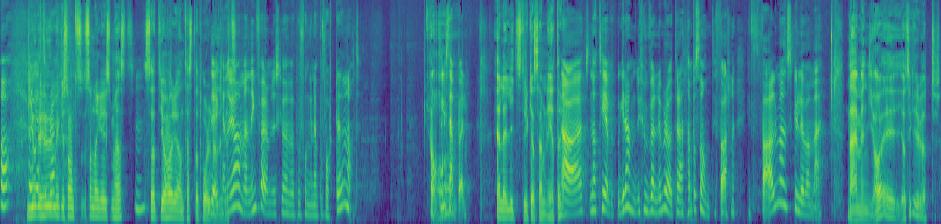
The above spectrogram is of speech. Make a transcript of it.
Ja, det var gjorde hur jättebra. mycket sånt, sådana grejer som helst. Så att jag har redan testat på det, Det där kan livet. du ha användning för om du ska vara med på Fångarna på fortet eller något. ja. Till exempel. Eller elitstyrkans hemligheter. Ja, ett, något tv-program. Det är ju väldigt bra att träna på sånt ifall, ifall man skulle vara med. Nej, men jag, är, jag tycker det har varit...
